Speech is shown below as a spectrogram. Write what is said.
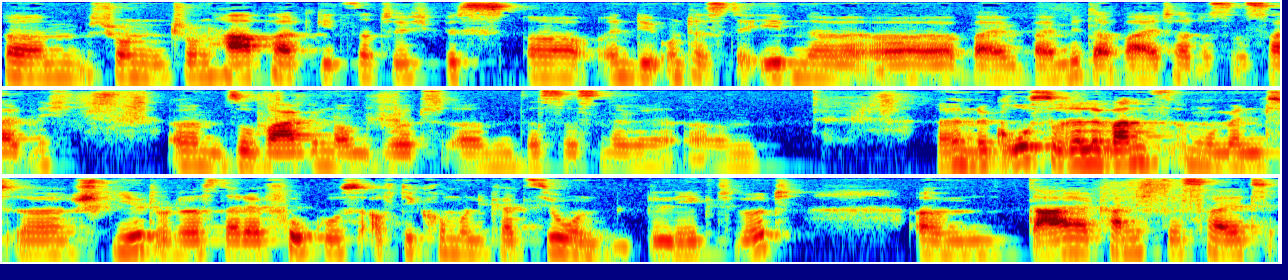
ähm, schon, schon hapert, geht es natürlich bis äh, in die unterste Ebene äh, beim, beim Mitarbeiter, dass es halt nicht ähm, so wahrgenommen wird, ähm, dass das eine, ähm, eine große Relevanz im Moment äh, spielt oder dass da der Fokus auf die Kommunikation gelegt wird. Ähm, daher kann ich das halt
